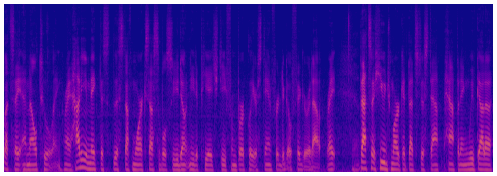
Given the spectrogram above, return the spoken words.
let's say, ML tooling, right? How do you make this, this stuff more accessible so you don't need a PhD from Berkeley or Stanford to go figure it out, right? Yeah. That's a huge market that's just happening. We've got a,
